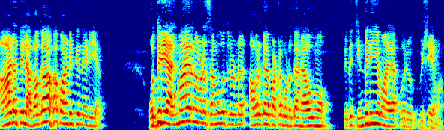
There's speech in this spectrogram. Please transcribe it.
ആഴത്തിൽ അവഗാഹ പാണ്ഡിത്യം നേടിയ ഒത്തിരി അൽമായർ നമ്മുടെ സമൂഹത്തിലുണ്ട്. അവർക്ക് പട്ടം കൊടുക്കാനാവുമോ? ഇത് ചിന്തനീയമായ ഒരു വിഷയമാണ്.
